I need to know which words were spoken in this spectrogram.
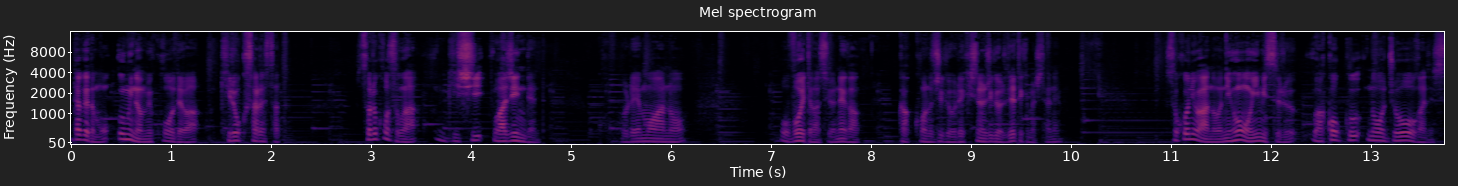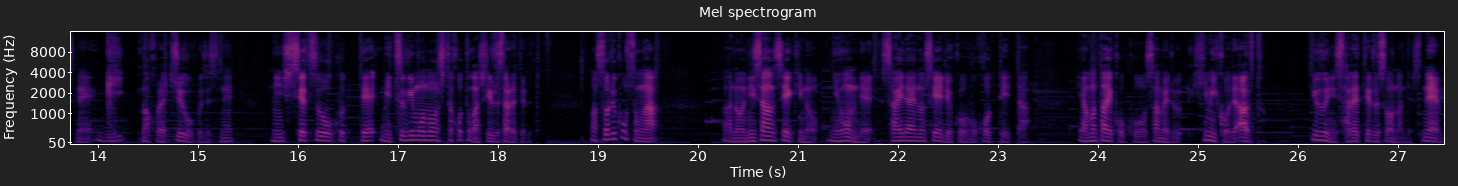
だけども海の向こうでは記録されてたと。それこそが義士和人伝。これもあの、覚えてますよね。学校の授業、歴史の授業で出てきましたね。そこにはあの日本を意味する和国の女王がですね、義、まあこれは中国ですね、に施設を送って貢ぎ物をしたことが記されていると。まあ、それこそがあの2、3世紀の日本で最大の勢力を誇っていた邪馬台国を治める卑弥呼であるというふうにされているそうなんですね。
